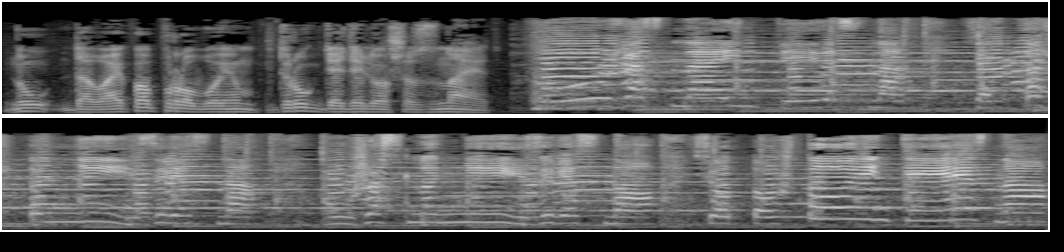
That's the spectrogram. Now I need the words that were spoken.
Ну, давай попробуем. Вдруг дядя Леша знает. Ужасно интересно все то, что неизвестно. Ужасно неизвестно все то, что интересно.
